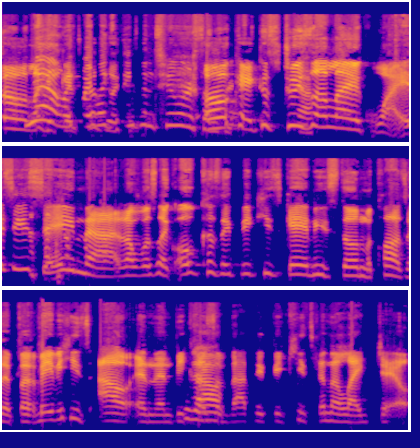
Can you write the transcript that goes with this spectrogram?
So like, yeah, like by like, like- season two or something. Okay, because Tree's all like, why is he saying that? And I was like, oh, because they think he's gay and he's still in the closet, but maybe he's out. And then because of that, they think he's gonna like jail.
